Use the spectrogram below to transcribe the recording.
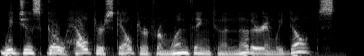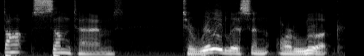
we just go helter skelter from one thing to another, and we don't stop sometimes to really listen or look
